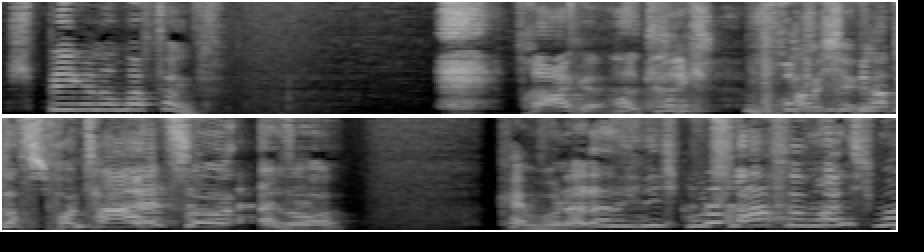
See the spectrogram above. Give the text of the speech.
Spiegel Nummer fünf. Frage, hat Carina Habe ich hier gerade das Portal zu, also kein Wunder, dass ich nicht gut schlafe manchmal.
